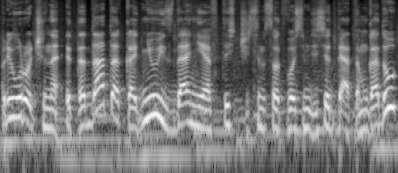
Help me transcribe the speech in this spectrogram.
Приурочена эта дата ко дню издания в 1785 году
